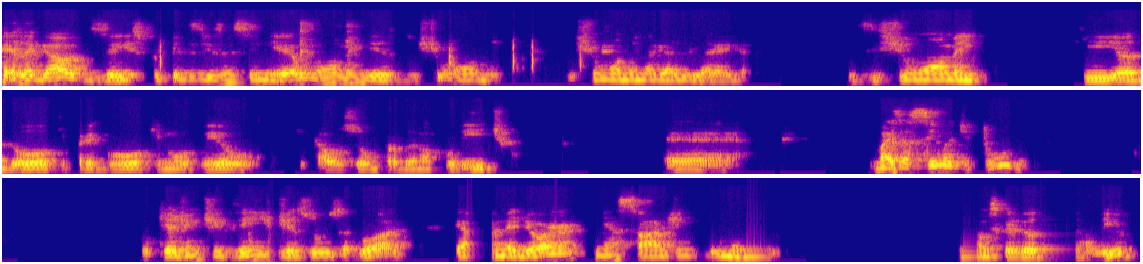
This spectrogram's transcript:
É legal dizer isso porque eles dizem assim, é um homem mesmo, existiu um homem. Existiu um homem na Galileia. Existiu um homem que andou, que pregou, que moveu, que causou um problema político. É, mas, acima de tudo, o que a gente vê em Jesus agora é a melhor mensagem do mundo. Não escreveu nenhum livro,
